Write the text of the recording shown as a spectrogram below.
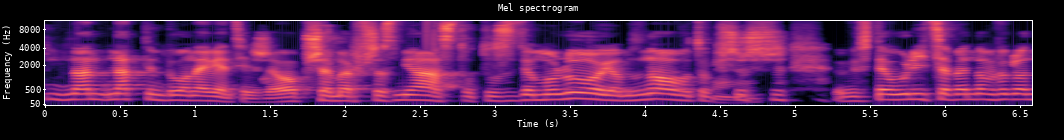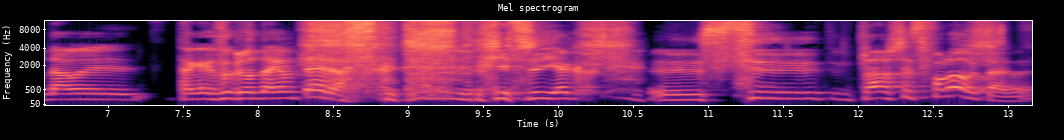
na, nad tym było najwięcej, że o przemarsz przez miasto, tu zdemolują znowu, to Mhm. przecież w te ulice będą wyglądały tak jak wyglądają teraz. Czy jak y, plansze z Fallouta. Mhm.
